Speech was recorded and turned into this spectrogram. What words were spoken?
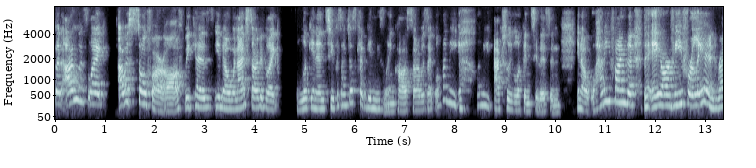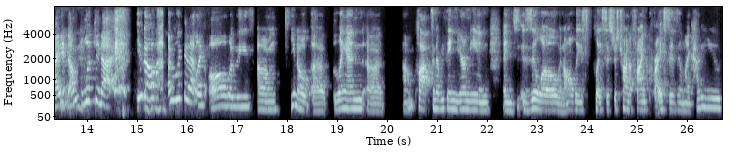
but I was like I was so far off because, you know, when I started like looking into because I just kept getting these link calls. So I was like, well, let me let me actually look into this. And you know, well, how do you find the the ARV for land? Right? And I'm looking at, you know, I'm looking at like all of these, um, you know, uh, land. Uh, um, plots and everything near me and and Zillow and all these places just trying to find prices and like how do you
